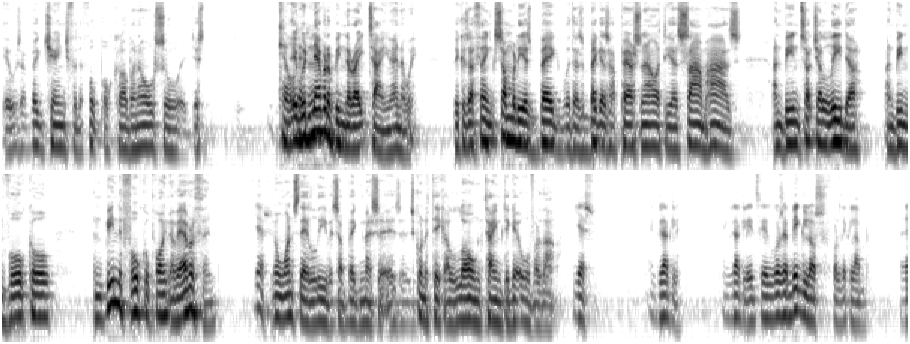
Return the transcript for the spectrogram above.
it was a big change for the football club, and also it just Killed it would didn't never have been the right time anyway, because I think somebody as big with as big as a personality as Sam has, and being such a leader and being vocal, and being the focal point of everything. Yes. You know, once they leave, it's a big miss. It is, and it's going to take a long time to get over that. Yes, exactly, exactly. It's, it was a big loss for the club uh,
